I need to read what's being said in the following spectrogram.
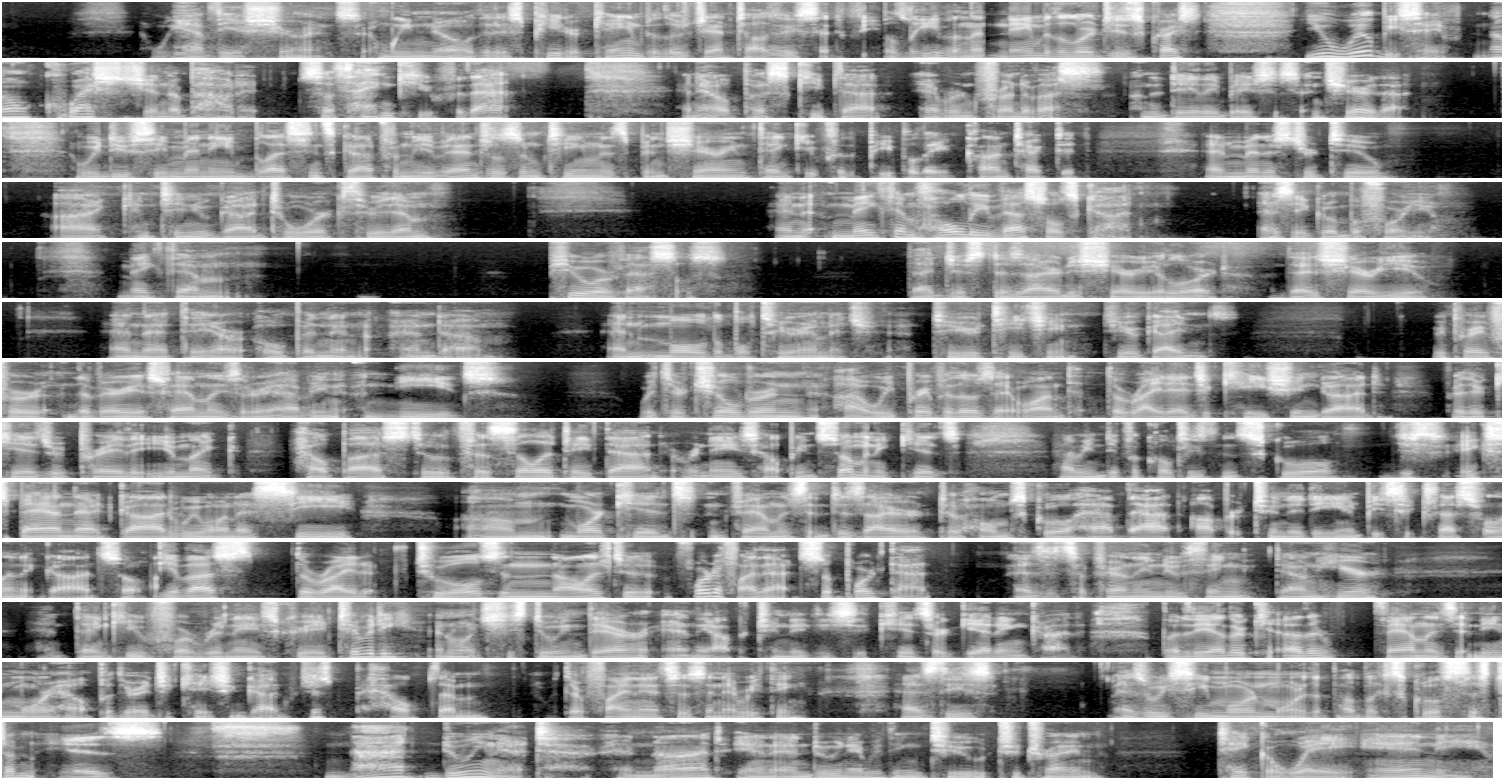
We have the assurance, and we know that as Peter came to those Gentiles, he said, If you believe in the name of the Lord Jesus Christ, you will be saved. No question about it. So thank you for that. And help us keep that ever in front of us on a daily basis and share that. We do see many blessings, God, from the evangelism team that's been sharing. Thank you for the people they contacted and ministered to. I uh, continue, God, to work through them and make them holy vessels, God, as they go before you. Make them pure vessels that just desire to share you, Lord, that share you, and that they are open and and um, and moldable to your image, to your teaching, to your guidance. We pray for the various families that are having needs with their children. Uh, we pray for those that want the right education, God, for their kids. We pray that you might help us to facilitate that. Renee's helping so many kids having difficulties in school. Just expand that, God. We want to see um, more kids and families that desire to homeschool have that opportunity and be successful in it, God. So give us the right tools and knowledge to fortify that, support that, as it's a fairly new thing down here. And thank you for Renee's creativity and what she's doing there and the opportunities the kids are getting, God. But the other other families that need more help with their education, God, just help them with their finances and everything. As these as we see more and more the public school system is not doing it and not and, and doing everything to to try and take away any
